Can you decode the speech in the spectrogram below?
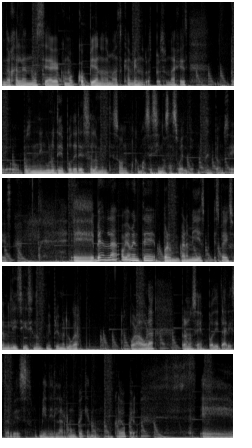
Ojalá no se haga como copia, nada más cambian los personajes. Pues ninguno tiene poderes, solamente son como asesinos a sueldo. Entonces, eh, véanla. Obviamente, para, mí, Spy Family sigue siendo mi primer lugar por ahora. Pero no sé, Poditaris tal vez viene y la rompe, que no, no creo, pero. Eh,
